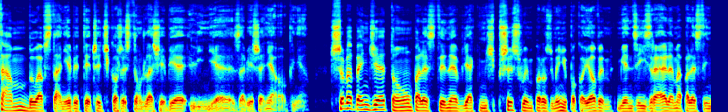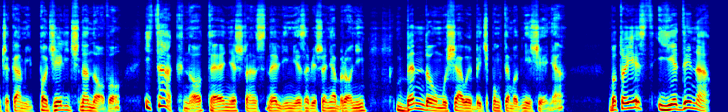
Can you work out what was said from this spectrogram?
tam była w stanie wytyczyć korzystną dla siebie linię zawieszenia ognia. Trzeba będzie tą Palestynę w jakimś przyszłym porozumieniu pokojowym między Izraelem a Palestyńczykami podzielić na nowo. I tak, no, te nieszczęsne linie zawieszenia broni będą musiały być punktem odniesienia, bo to jest jedyna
